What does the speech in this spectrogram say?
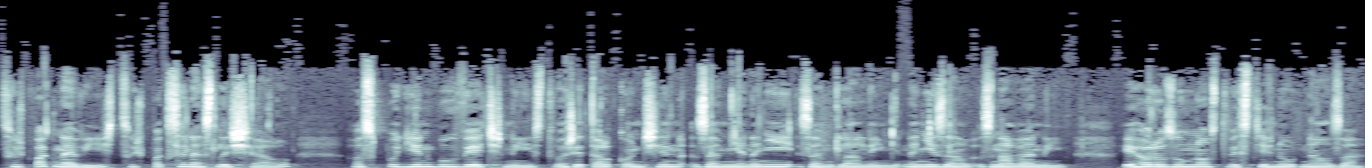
Což pak nevíš, což pak si neslyšel, hospodin Bůh věčný, stvořitel končin země, není zemdlený, není znavený, jeho rozumnost vystihnout nelze.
